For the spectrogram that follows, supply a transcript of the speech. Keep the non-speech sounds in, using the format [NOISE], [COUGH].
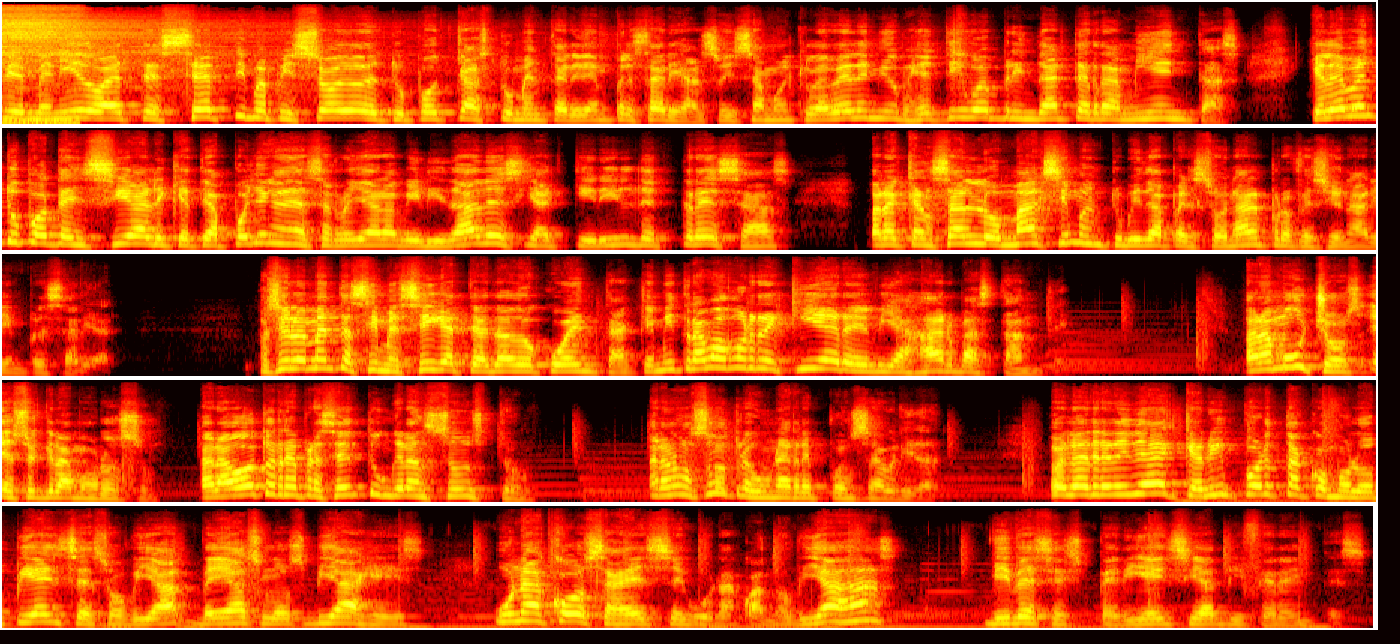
bienvenido a este séptimo episodio de tu podcast Tu Mentalidad Empresarial. Soy Samuel Clavel y mi objetivo es brindarte herramientas que eleven tu potencial y que te apoyen a desarrollar habilidades y adquirir destrezas para alcanzar lo máximo en tu vida personal, profesional y empresarial. Posiblemente si me sigues te has dado cuenta que mi trabajo requiere viajar bastante. Para muchos eso es glamoroso, para otros representa un gran susto, para nosotros es una responsabilidad. Pero la realidad es que no importa cómo lo pienses o veas los viajes, una cosa es segura, cuando viajas, vives experiencias diferentes.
